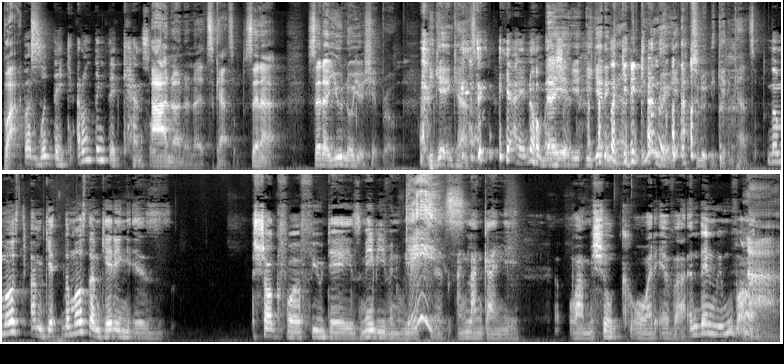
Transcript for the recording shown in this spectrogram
But, But would they? I don't think they'd cancel. ah no no no, it's cancelled. Seda, Seda, you know your shit, bro. You're getting cancelled. yeah, I know, man. yeah, you, you, you're getting, getting cancelled. No, no, you're absolutely getting cancelled. the most I'm get the most I'm getting is shock for a few days, maybe even weeks. Days? or I'm shook or whatever, and then we move on. Nah,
